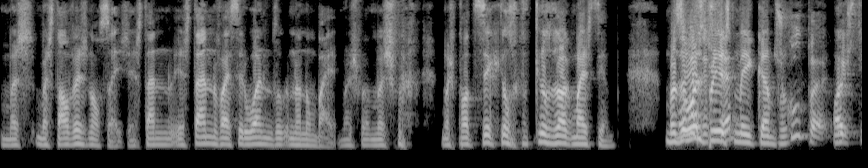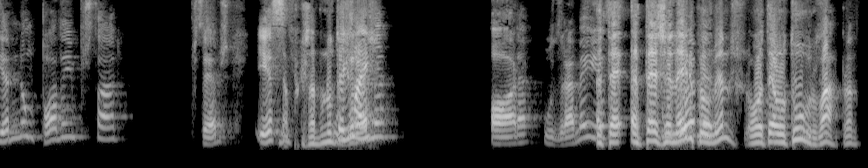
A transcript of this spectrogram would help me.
mas, mas talvez não seja. Este ano, este ano vai ser o ano do. Não, não vai, mas, mas, mas pode ser que ele, que ele jogue mais tempo. Mas Não, eu mas olho para este ano- meio campo. Desculpa, Olha- este ano não podem emprestar. Percebes? Esse Não, porque não tens o mais. drama- Ora, o drama é esse. Até, até janeiro, drama- pelo menos, ou até outubro, vá, pronto.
